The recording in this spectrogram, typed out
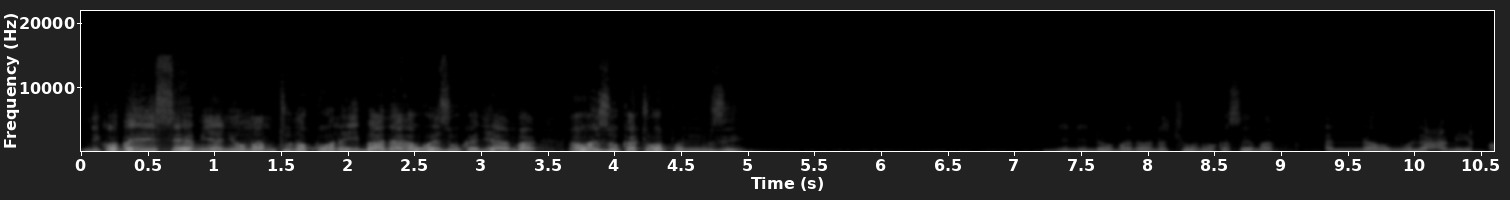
ni kwamba hii sehemu ya nyuma mtu unakuwa unaibana hauwezi ukajamba hauwezi ukatoa pumzi jini ndio maana wanachooni wakasema annaumu lamiq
